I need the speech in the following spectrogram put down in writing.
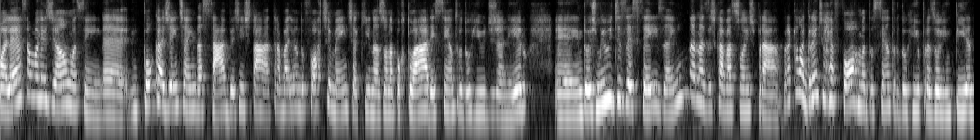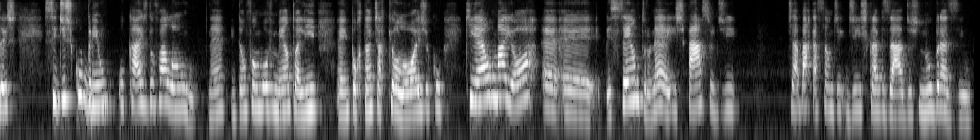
Olha, essa é uma região, assim, né, pouca gente ainda sabe. A gente está trabalhando fortemente aqui na zona portuária e centro do Rio de Janeiro. É, em 2016, ainda nas escavações para aquela grande reforma do centro do Rio para as Olimpíadas, se descobriu o Cais do Valongo, né? Então foi um movimento ali é, importante arqueológico, que é o maior é, é, centro, né, espaço de, de abarcação de, de escravizados no Brasil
